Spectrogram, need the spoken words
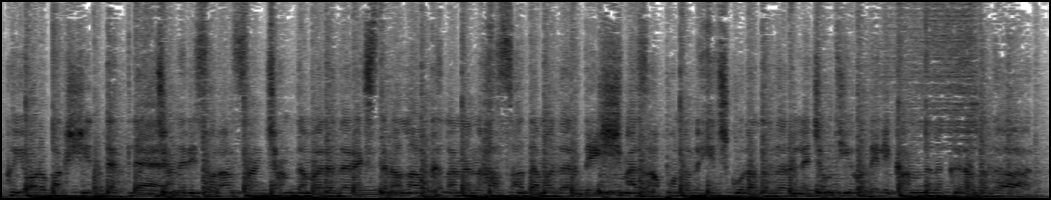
akıyor bak şiddetle. Caner'i sorarsan can damarıdır. Ekstra love klanın has adamıdır. Değişmez Apo'nun hiç kuralıdır. Legend Hero delikanlının kralıdır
